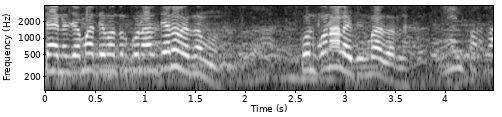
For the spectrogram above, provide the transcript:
चॅनलच्या माध्यमातून कोण आलं देणार का जमून. कोण कोण आलाय तुम्ही बाजारला? मेन पप्पा.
